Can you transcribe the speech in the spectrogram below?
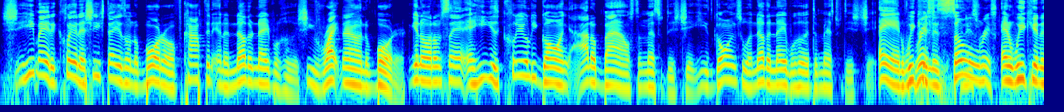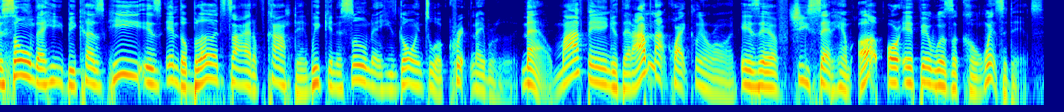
She, he made it clear that she stays on the border of Compton and another neighborhood. She's right there on the border. You know what I'm saying? And he is clearly going out of bounds to mess with this chick. He's going to another neighborhood to mess with this chick. And we Risky, can assume risky. and we can assume that he because he is in the blood side of Compton, we can assume that he's going to a Crip neighborhood. Now, my thing is that I'm not quite clear on is if she set him up or if it was a coincidence.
